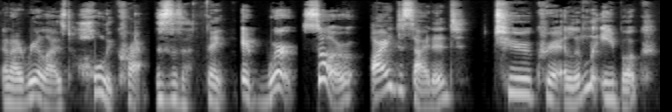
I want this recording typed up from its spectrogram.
And I realized, holy crap, this is a thing. It worked. So I decided to create a little ebook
